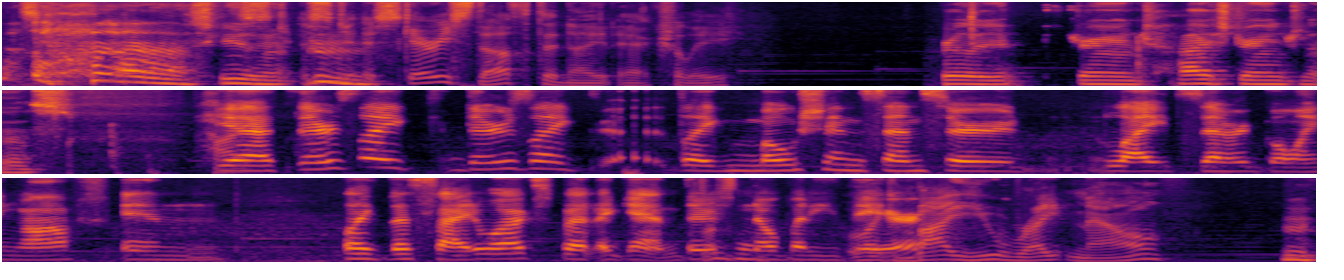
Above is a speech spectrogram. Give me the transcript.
Excuse me. sc- scary stuff tonight, actually. really strange. High strangeness. Hi- Yeah, there's like there's like like motion censored lights that are going off in like the sidewalks, but again, there's nobody there. Like by you right now. Hmm.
